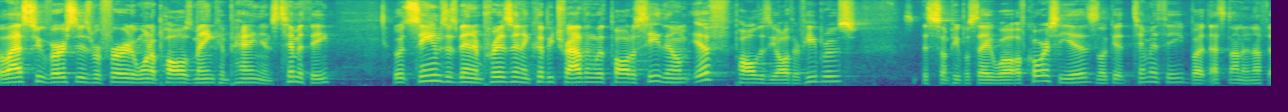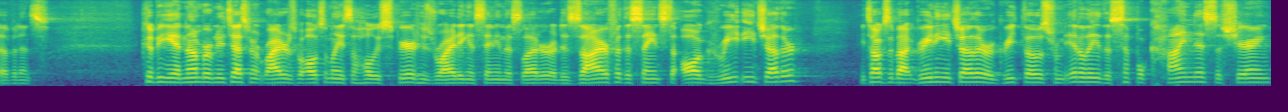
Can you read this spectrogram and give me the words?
The last two verses refer to one of Paul's main companions, Timothy, who it seems has been in prison and could be traveling with Paul to see them if Paul is the author of Hebrews. Some people say, well, of course he is. Look at Timothy, but that's not enough evidence. Could be a number of New Testament writers, but ultimately it's the Holy Spirit who's writing and sending this letter. A desire for the saints to all greet each other. He talks about greeting each other or greet those from Italy, the simple kindness of sharing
